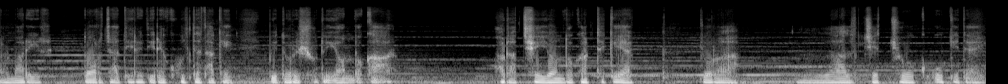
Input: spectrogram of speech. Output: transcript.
আলমারির দরজা ধীরে ধীরে খুলতে থাকে, ভিতরে শুধুই অন্ধকার। হঠাৎ সেই অন্ধকার থেকে এক জোড়া লালচে চোখ উকি দেয়।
